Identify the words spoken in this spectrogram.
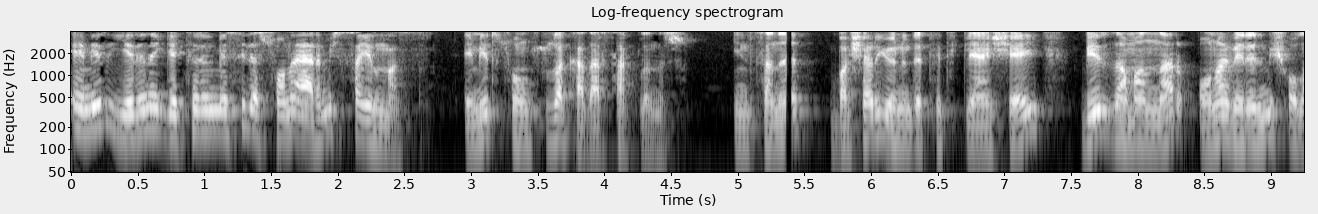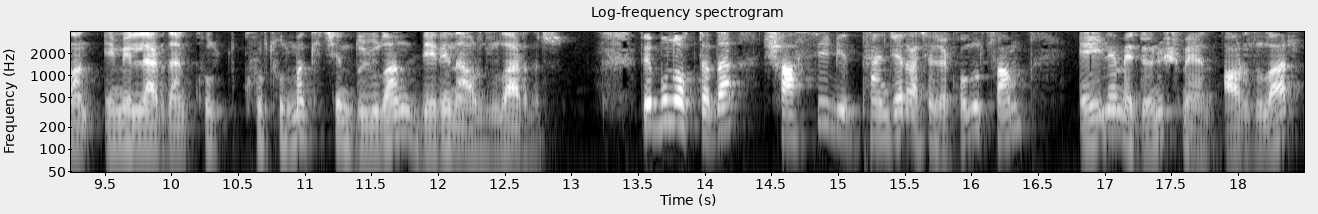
emir yerine getirilmesiyle sona ermiş sayılmaz. Emir sonsuza kadar saklanır. İnsanı başarı yönünde tetikleyen şey bir zamanlar ona verilmiş olan emirlerden kurtulmak için duyulan derin arzulardır. Ve bu noktada şahsi bir pencere açacak olursam eyleme dönüşmeyen arzular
